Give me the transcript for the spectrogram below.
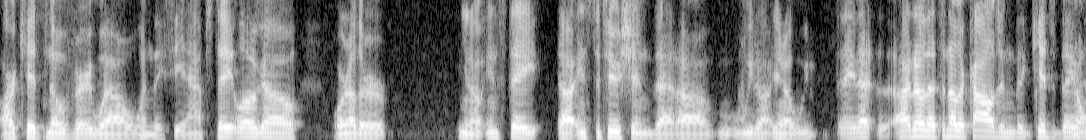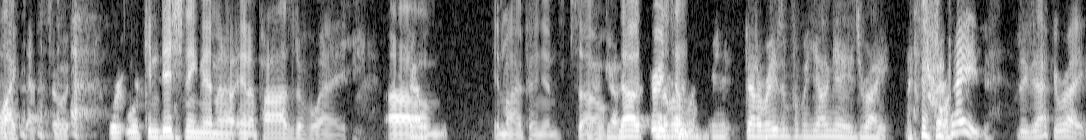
our kids know very well when they see an App State logo or another, you know, in-state uh, institution that uh, we don't, you know, we they that I know that's another college, and the kids they don't like that, so we're we're conditioning them in a in a positive way. Um, in my opinion. So Yeah, no, it's very similar. Got to raise them from a young age, right? That's right. That's exactly right.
